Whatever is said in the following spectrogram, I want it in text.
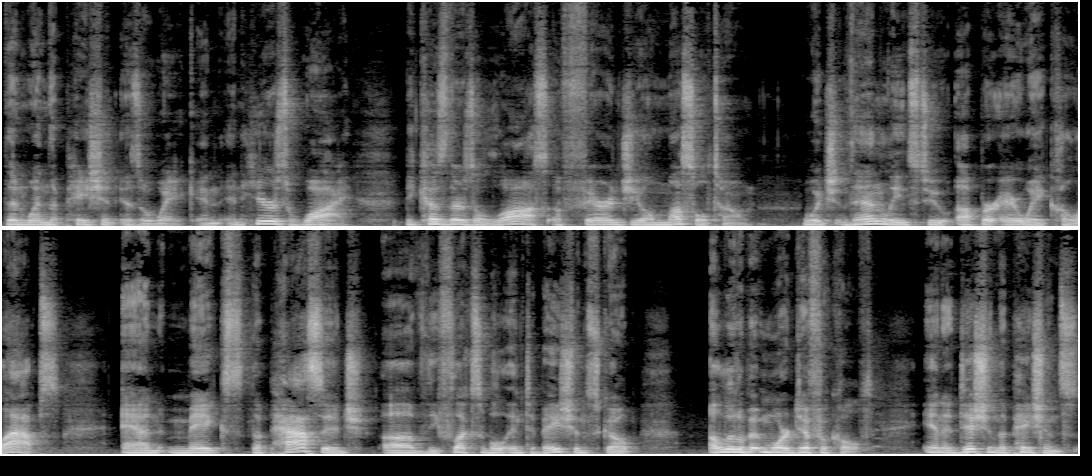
than when the patient is awake. And, and here's why because there's a loss of pharyngeal muscle tone, which then leads to upper airway collapse and makes the passage of the flexible intubation scope a little bit more difficult. In addition, the patient's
